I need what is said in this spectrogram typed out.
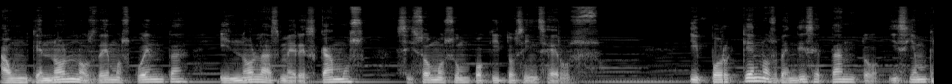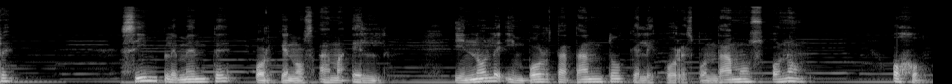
aunque no nos demos cuenta y no las merezcamos si somos un poquito sinceros. ¿Y por qué nos bendice tanto y siempre? Simplemente porque nos ama Él y no le importa tanto que le correspondamos o no. Ojo,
